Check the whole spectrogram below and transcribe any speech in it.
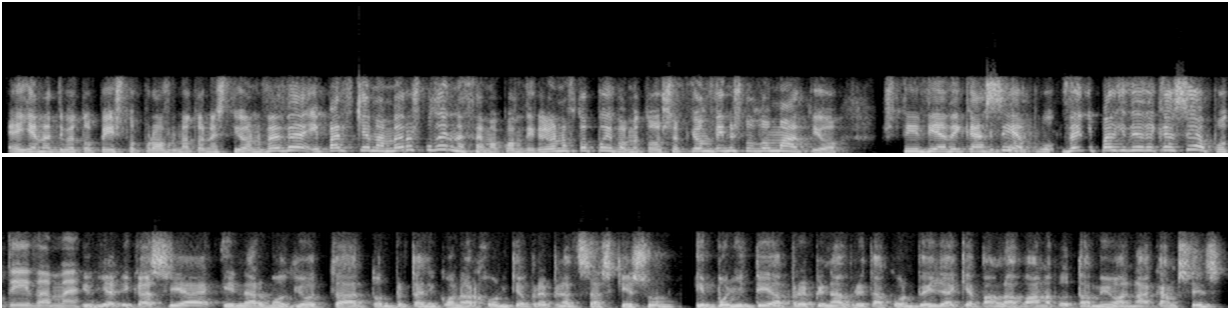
ε, για να αντιμετωπίσει το πρόβλημα των εστιών. Βέβαια, υπάρχει και ένα μέρος που δεν είναι θέμα κονδυλίων, αυτό που είπαμε, το σε ποιον δίνεις το δωμάτιο. Στη διαδικασία, λοιπόν, που δεν υπάρχει διαδικασία από ό,τι είδαμε. Η διαδικασία είναι αρμοδιότητα των Βρετανικών Αρχών και πρέπει να τις ασκήσουν. Η πολιτεία πρέπει να βρει τα κονδύλια και επαναλαμβάνω από το Ταμείο Ανάκαμψης,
